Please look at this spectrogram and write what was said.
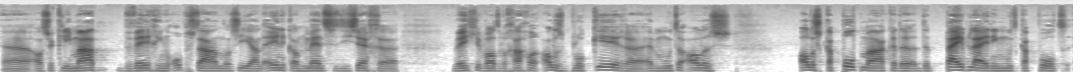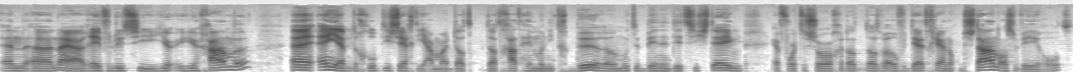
eh, als er klimaatbewegingen opstaan, dan zie je aan de ene kant mensen die zeggen, weet je wat, we gaan gewoon alles blokkeren en we moeten alles, alles kapot maken. De, de pijpleiding moet kapot en eh, nou ja, revolutie, hier, hier gaan we. En je hebt de groep die zegt, ja, maar dat, dat gaat helemaal niet gebeuren. We moeten binnen dit systeem ervoor te zorgen dat, dat we over 30 jaar nog bestaan als wereld.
